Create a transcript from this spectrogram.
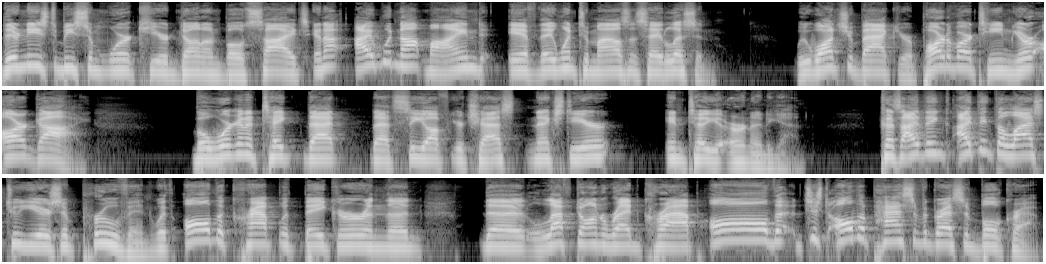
there needs to be some work here done on both sides. And I, I would not mind if they went to Myles and say, listen, we want you back. You're a part of our team. You're our guy. But we're going to take that that C off your chest next year until you earn it again. Because I think I think the last two years have proven with all the crap with Baker and the the left on red crap, all the just all the passive aggressive bull crap.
